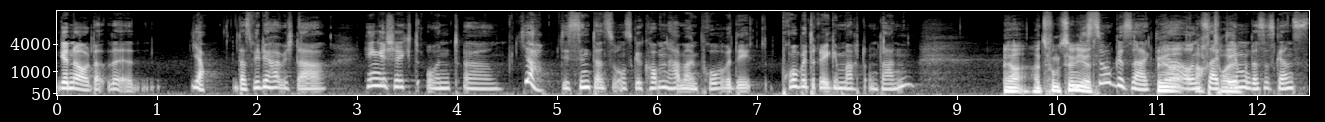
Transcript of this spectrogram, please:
genau da, äh, ja, das Video habe ich da hingeschickt und äh, ja, die sind dann zu uns gekommen, haben einen Probedreh, Probedreh gemacht und dann ja, hat es funktioniert. so gesagt, ja. ja. Und Ach, seitdem, toll. und das ist ganz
